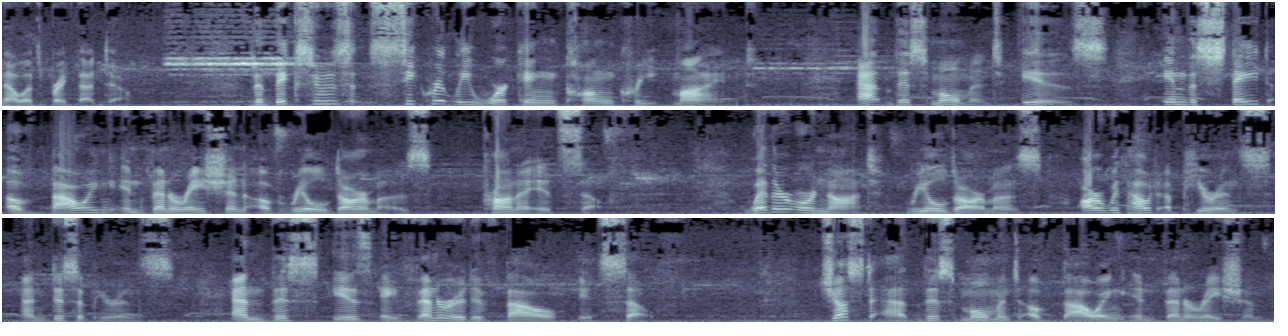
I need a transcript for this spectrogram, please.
now let's break that down. The bhiksu's secretly working concrete mind at this moment is in the state of bowing in veneration of real dharmas, prana itself. Whether or not real dharmas are without appearance and disappearance, and this is a venerative bow itself. Just at this moment of bowing in veneration,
